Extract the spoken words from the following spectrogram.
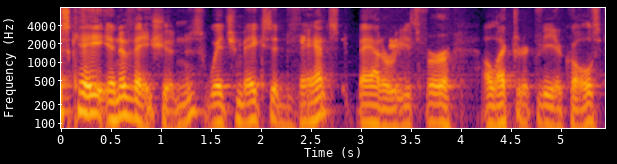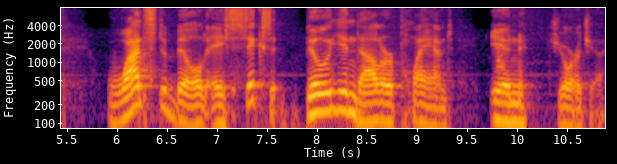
SK Innovations, which makes advanced batteries for electric vehicles, wants to build a $6 billion plant in Georgia.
